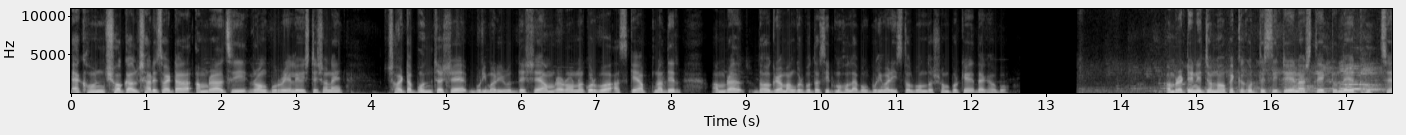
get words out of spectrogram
এখন সকাল সাড়ে ছয়টা, আমরা আছি রংপুর রেলওয়ে স্টেশনে। ছয়টা পঞ্চাশে বুড়িমারির উদ্দেশ্যে আমরা রওনা করব। আজকে আপনাদের আমরা দহগ্রাম আঙ্গুরপোতা সিটমহল এবং বুড়িমারি স্থলবন্দর সম্পর্কে দেখাবো। আমরা ট্রেনের জন্য অপেক্ষা করতেছি, ট্রেন আসতে একটু লেট হচ্ছে।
